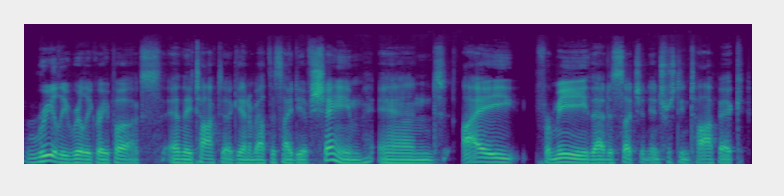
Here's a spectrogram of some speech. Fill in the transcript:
really, really great books. And they talked again about this idea of shame. And I, for me, that is such an interesting topic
